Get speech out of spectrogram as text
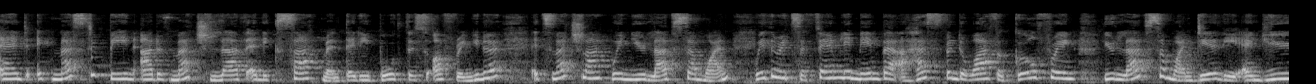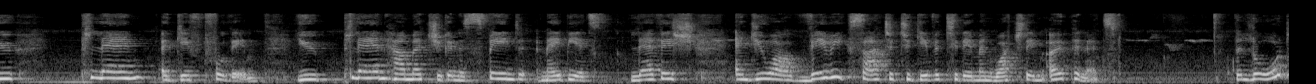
and it must have been out of much love and excitement that he bought this offering. You know, it's much like when you love someone, whether it's a family member, a husband, a wife, a girlfriend, you love someone dearly and you plan a gift for them. You plan how much you're going to spend. Maybe it's lavish, and you are very excited to give it to them and watch them open it. The Lord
